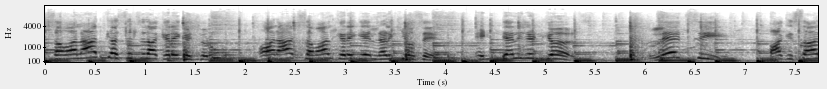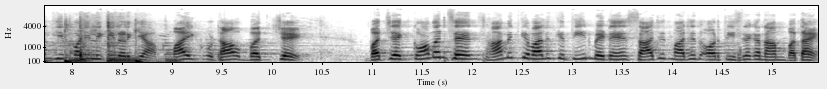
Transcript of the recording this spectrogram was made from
सवालात का सिलसिला करेंगे शुरू। और आज सवाल करेंगे लड़कियों से। Intelligent girls let's see Pakistan की पढ़ी लिखी लड़कियाँ माइक उठाओ बच्चे। बच्चे कॉमन सेंस हामिद के वालिद के तीन बेटे हैं साजिद माजिद और तीसरे का नाम बताएँ।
